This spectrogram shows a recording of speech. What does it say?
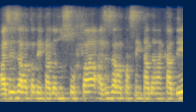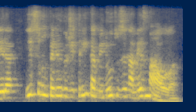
às vezes ela está deitada no sofá, às vezes ela está sentada na cadeira. Isso num período de 30 minutos e na mesma aula.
